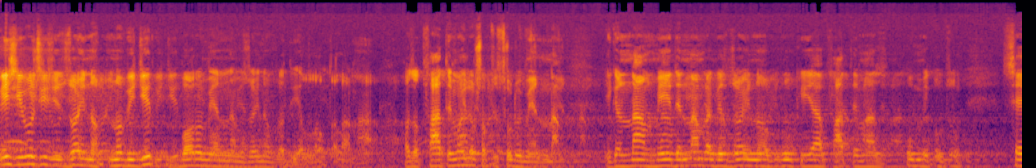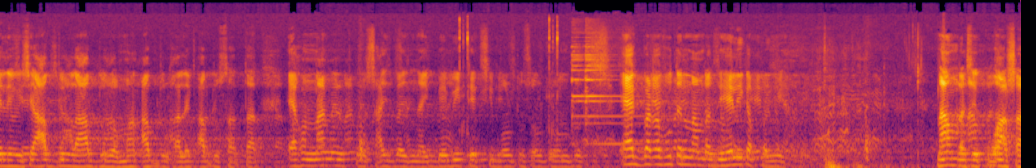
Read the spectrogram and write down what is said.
বেশি খুশি জৈনব নবীজির বড় মেয়ের নাম জৈনব রাদি আল্লাহ তালা না হজরত ফাতেমা হইল সবচেয়ে ছোট মেয়ের নাম। এখানে নাম, মেয়েদের নাম রাখবে জৈনব, রুকিয়া, ফাতেমা, উম্মে কুলসুম। ছেলে হয়েছে আবদুল্লাহ, আব্দুর রহমান, আব্দুল খালেক, আব্দুল সাত্তার। এখন নামের কোনো সাইজ বাইজ নাই বেবি ট্যাক্সি বল্টু সল্টু অন্তু এক ভূতের নাম রাখছে হেলিকপ্টার নিয়ে। নাম রাখছে কুয়াশা,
